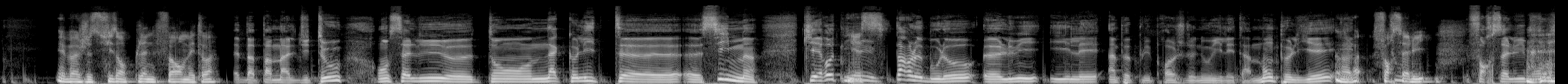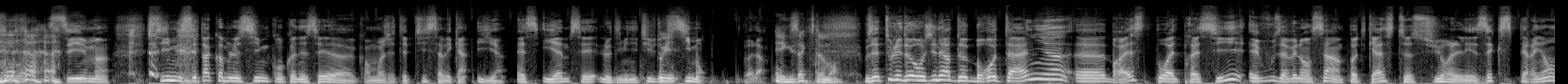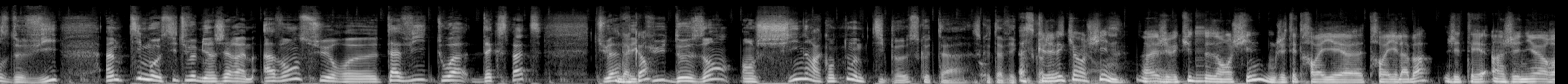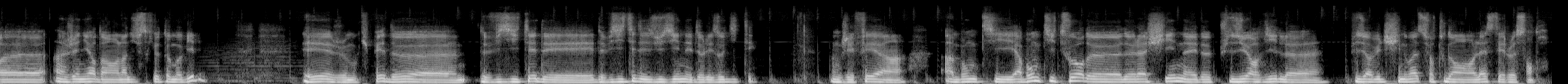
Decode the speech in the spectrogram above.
Eh ben, je suis en pleine forme et toi? Eh ben, pas mal du tout. On salue euh, ton acolyte euh, euh, Sim qui est retenu Yes. par le boulot. Euh, lui, il est un peu plus proche de nous. Il est à Montpellier. Voilà, force à lui. Force à lui, bonjour Sim. Sim, c'est pas comme le Sim qu'on connaissait quand moi j'étais petit, c'est avec un I. hein. S-I-M, c'est le diminutif de Oui. Simon. Voilà. Exactement. Vous êtes tous les deux originaires de Bretagne, euh, Brest pour être précis, et vous avez lancé un podcast sur les expériences de vie. Un petit mot, si tu veux bien, Jérém, avant sur euh, ta vie, toi, d'expat. Tu as vécu deux ans en Chine. Raconte-nous un petit peu ce que tu as, ce que as vécu. Est-ce que j'ai vécu en. Chine? Ouais, j'ai vécu deux ans en Chine. Donc j'étais travaillé euh, travaillé là-bas. J'étais ingénieur euh, ingénieur dans l'industrie automobile et je m'occupais de euh, de visiter des de visiter des usines et de les auditer. Donc j'ai fait un, un bon petit un bon petit tour de, de la Chine et de plusieurs villes euh, plusieurs villes chinoises, surtout dans l'est et le centre.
